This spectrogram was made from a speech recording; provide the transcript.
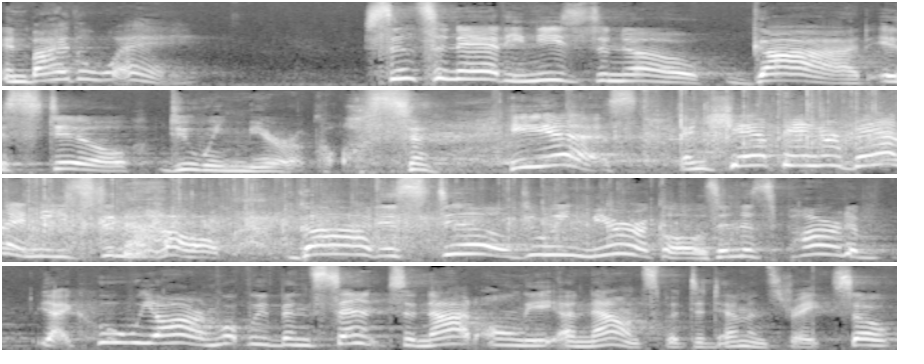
And by the way, Cincinnati needs to know God is still doing miracles. he is. And Champaign Urbana needs to know God is still doing miracles. And it's part of like who we are and what we've been sent to not only announce but to demonstrate. So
